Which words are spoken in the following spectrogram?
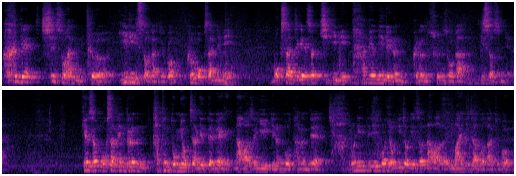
크게 실수한 그 일이 있어가지고 그 목사님이 목사직에서 직임이 파면이 되는 그런 순서가 있었습니다. 그래서 목사님들은 같은 동역자기 때문에 나와서 얘기는 못 하는데 장로님들이 뭐 여기저기서 나와서 마이크 잡아가지고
